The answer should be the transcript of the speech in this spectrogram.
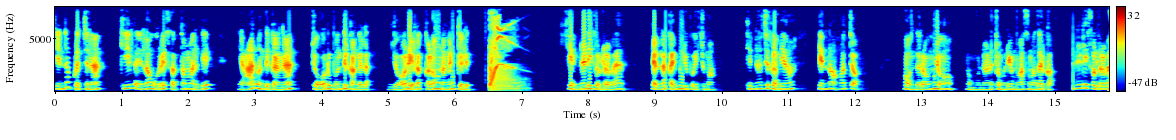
என்ன பிரச்சனை? கீழே எல்லாம் ஒரே சத்தமா இருக்கு. யார் வந்திருக்காங்க? ஜோரு வந்திருக்காங்கல்ல? ஜோரு எல்லாம் கிளம்புனாங்கன்னு கேளு. என்னடி சொல்றவ? எல்லாம் கைமீறி போயிடுச்சுமா. என்னாச்சு கவியா? என்ன ஆச்சா? அந்த ரம்யோ நம்ம நினைச்ச மாதிரியே மாசமா தான் இருக்கா. என்னடி சொல்றவ?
